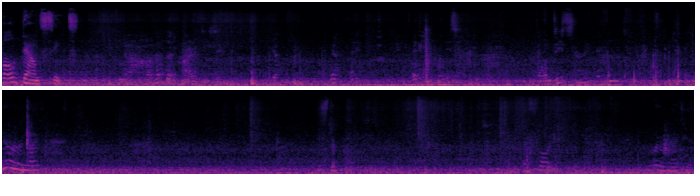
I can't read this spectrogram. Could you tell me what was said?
fold down seats? The privacy seat. Yeah. Yeah, Eddie. Eddie, on this side. On this side. You don't like. It's the. The fold. What about it?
